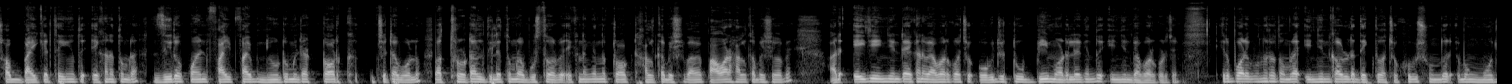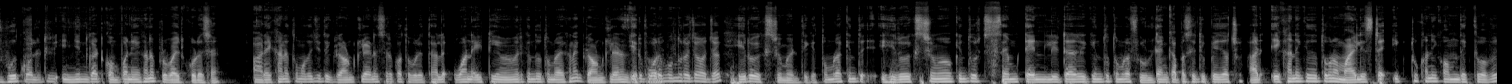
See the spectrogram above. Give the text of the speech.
সব বাইকের থেকে কিন্তু এখানে তোমরা zero point five five newton metre torque যেটা বলো, বা থ্রোটাল দিলে তোমরা বুঝতে পারবে, এখানে কিন্তু টর্ক হালকা বেশি পাবে পাওয়ার হালকা বেশি পাবে। আর এই যে ইঞ্জিনটা এখানে ব্যবহার করছে ওবিডি টু বি মডেলের কিন্তু ইঞ্জিন ব্যবহার করছে। এরপরে বন্ধুরা তোমরা ইঞ্জিন কাউলটা দেখতে পাচ্ছ, খুবই সুন্দর এবং মজবুত কোয়ালিটির ইঞ্জিন গার্ড কোম্পানি এখানে প্রোভাইড করেছে। আর এখানে তোমাদের যদি গ্রাউন্ড ক্লিয়ারেন্সের কথা বলি তাহলে ওয়ান এইটি এম এর কিন্তু তোমরা এখানে গ্রাউন্ড ক্লিয়ারেন্স এরপরে বন্ধুরা যাওয়া যাক হিরো এক্সট্রিমের দিকে। তোমরা কিন্তু হিরো এক্সট্রিমেও কিন্তু সেম টেন লিটারের কিন্তু তোমরা ফিউল ট্যাঙ্ক ক্যাপাসিটি পেয়ে যাচ্ছ। আর এখানে কিন্তু তোমরা মাইলেজটা একটুখানি কম দেখতে পাবে।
